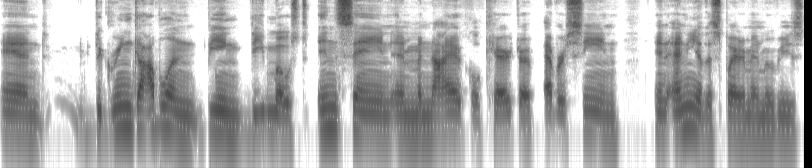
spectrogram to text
and the Green Goblin being the most insane and maniacal character I've ever seen in any of the Spider-Man movies.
